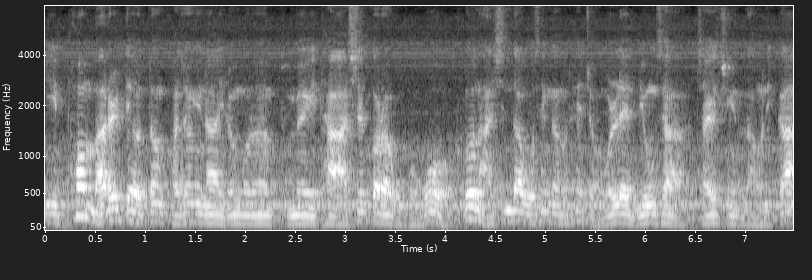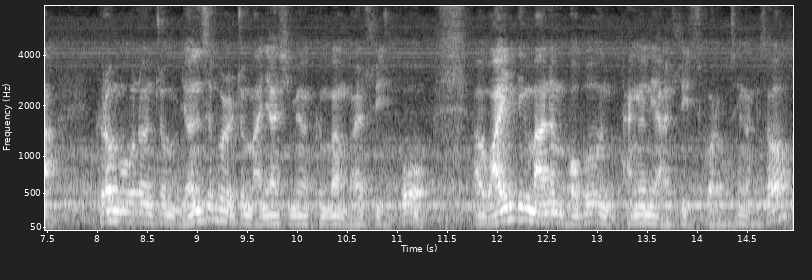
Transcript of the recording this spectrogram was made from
이 펌 마를 때 어떤 과정이나 이런 거는 분명히 다 아실 거라고 보고 그건 아신다고 생각을 해죠. 원래 미용사 자격증에도 나오니까 그런 부분은 좀 연습을 좀 많이 하시면 금방 말 수 있고 아, 와인딩 많은 법은 당연히 알 수 있을 거라고 생각해서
